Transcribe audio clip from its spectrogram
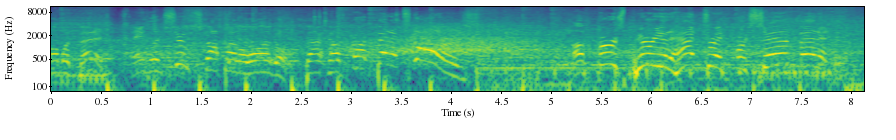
One with Bennett. Engelland shoots. Stopped by Luongo. Back out front. Bennett scores. A first period hat trick for Sam Bennett.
